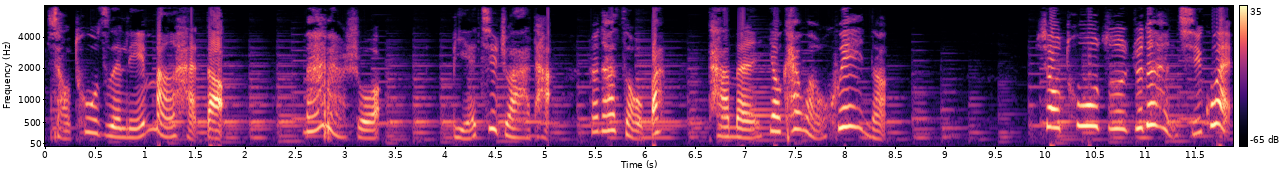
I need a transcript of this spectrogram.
小兔子连忙喊道。妈妈说：“别去抓它，让它走吧。”他们要开晚会呢。小兔子觉得很奇怪，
